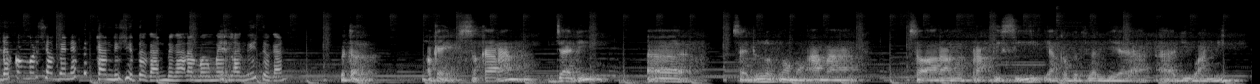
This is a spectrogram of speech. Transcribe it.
ada komersial benefit kan di situ kan dengan abang main Iya. lagu itu kan Betul. Oke, sekarang jadi eh, saya dulu ngomong sama seorang praktisi yang kebetulan dia eh, di WAMI.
